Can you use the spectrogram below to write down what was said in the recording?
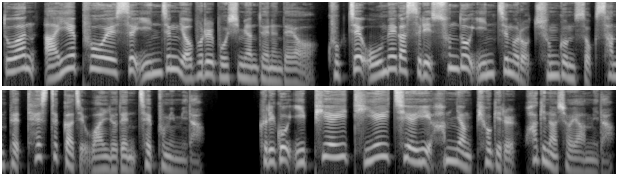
또한 IFOS 인증 여부를 보시면 되는데요. 국제 오메가3 순도 인증으로 중금속 3패 테스트까지 완료된 제품입니다. 그리고 EPA, DHA 함량 표기를 확인하셔야 합니다.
